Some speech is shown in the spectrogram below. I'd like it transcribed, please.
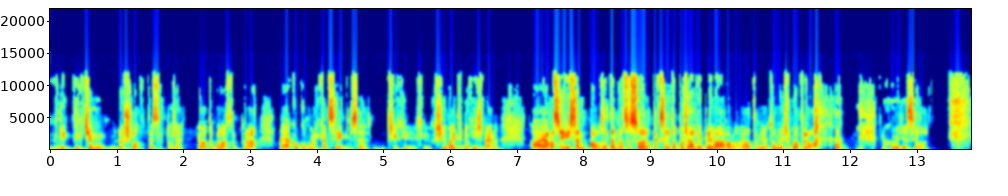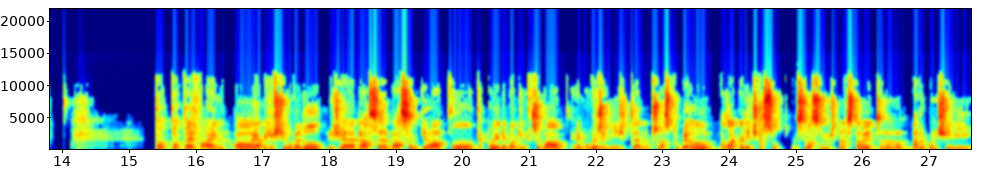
kdy, kdy k čemu došlo v té struktuře. Jo, to byla struktura na nějakou komunikaci, kde se šly bajty dovnitř ven. A já vlastně, když jsem pauzil ten procesor, tak se mi to pořád vyplivávalo. Jo, to mě, to mě překvapilo. Trochu vyděsilo. To, to, to je fajn. Já bych ještě uvedl, že dá se, dá se udělat e, takový debugging třeba jenom ověření, že ten přenos proběhl na základě času. Vy si vlastně můžete nastavit e, na dokončení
